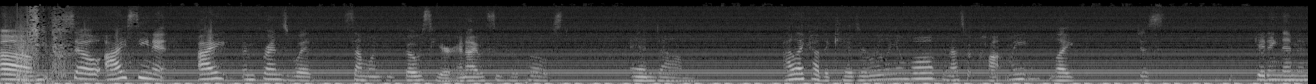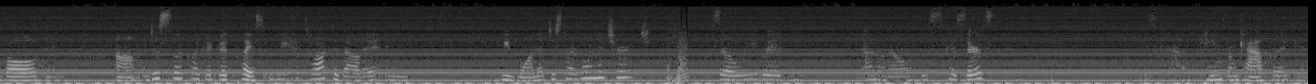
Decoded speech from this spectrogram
Um, so I seen it. I am friends with someone who goes here, and I would see her post, and um, I like how the kids are really involved, and that's what caught me. Like, just getting them involved, and um, it just looked like a good place. We had talked about it, and we wanted to start going to church, so we would I don't know, just because there's these came from Catholic and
